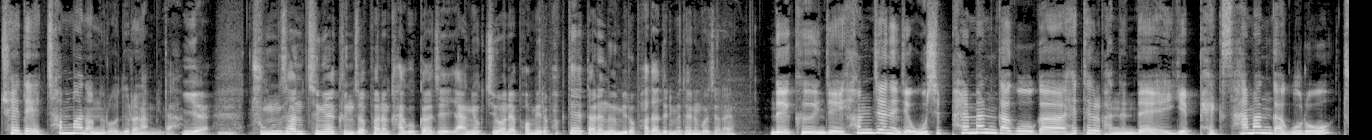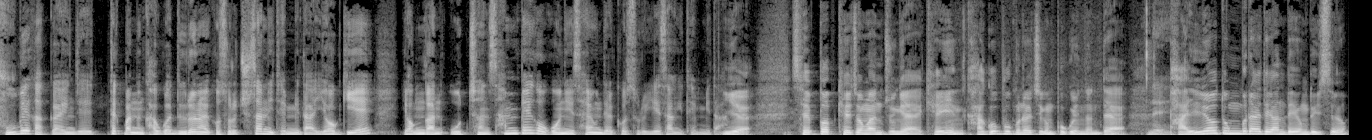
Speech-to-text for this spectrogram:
최대 1천만 원으로 늘어납니다. 예. 중산층에 근접하는 가구까지 양육 지원의 범위를 확대했다는 의미로 받아들이면 되는 거잖아요. 네, 그 이제 현재는 이제 58만 가구가 혜택을 받는데 이게 104만 가구로 두 배 가까이 이제 혜택 받는 가구가 늘어날 것으로 추산이 됩니다. 여기에 연간 5,300억 원이 사용될 것으로 예상이 됩니다. 예. 세법 개정안 중에 개인 가구 부분을 지금 보고 있는데 네. 반려동물에 대한 내용도 있어요.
